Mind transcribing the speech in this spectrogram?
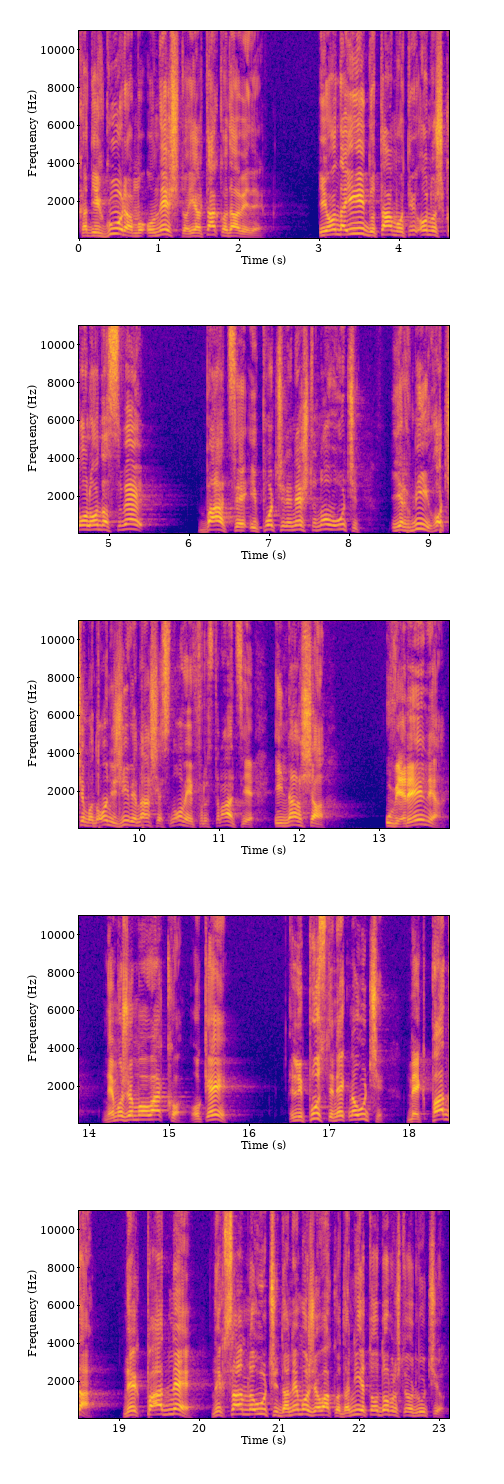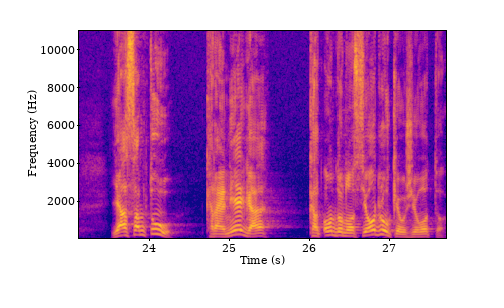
kad ih guramo o nešto, jel tako Davide? I onda idu tamo u onu školu, onda sve bace i počne nešto novo učiti. Jer mi hoćemo da oni žive naše snove i frustracije i naša uvjerenja. Ne možemo ovako, ok? Ili pusti, nek nauči. Nek pada, nek padne, nek sam nauči da ne može ovako, da nije to dobro što je odlučio. Ja sam tu, kraj njega, kad on donosi odluke u životu.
